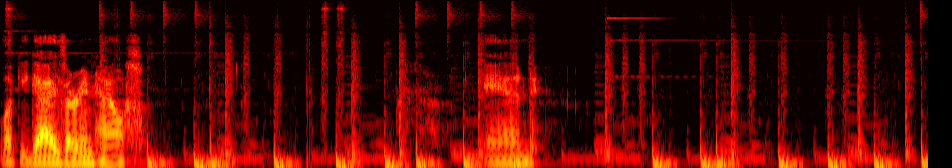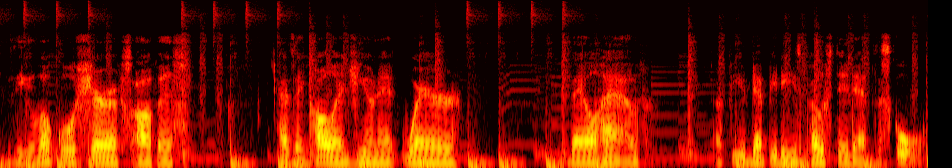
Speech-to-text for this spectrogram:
lucky guys, are in house. The local sheriff's office has a college unit where they'll have a few deputies posted at the school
